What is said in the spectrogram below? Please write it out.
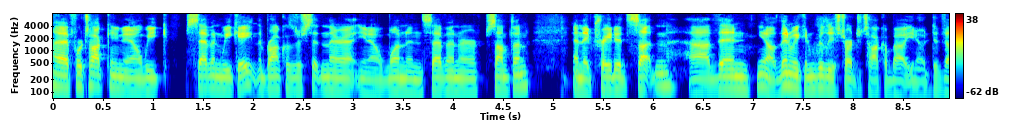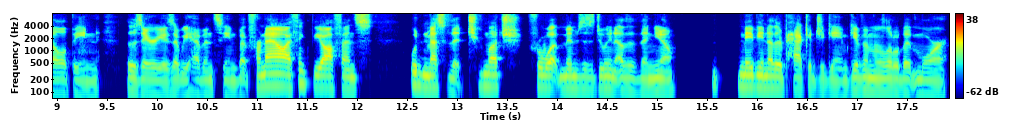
uh, if we're talking, you know, week seven, week eight, and the Broncos are sitting there at you know one and seven or something, and they've traded Sutton, uh, then you know then we can really start to talk about you know developing those areas that we haven't seen. But for now, I think the offense wouldn't mess with it too much for what Mims is doing, other than, you know, maybe another package a game, give him a little bit more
